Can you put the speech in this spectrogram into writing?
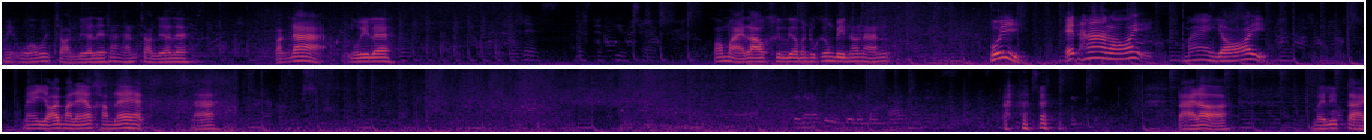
ไม่อ้วเว้ยจอดเรือเลยถ้างั้นจอดเรือเลยปักด้าลุยเลย This is the future. เป้าหมายเราคือเรือบรรทุกเครื่องบินเท่านั้นหุย S ห้าร้อยแม่ย้อย แม่ย้อยมาแล้วคำแรกนะเป็นอะไรพี่เป็นในตอนเช้า This is the future. ตายแล้วเหรอ ไม่รีบตาย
